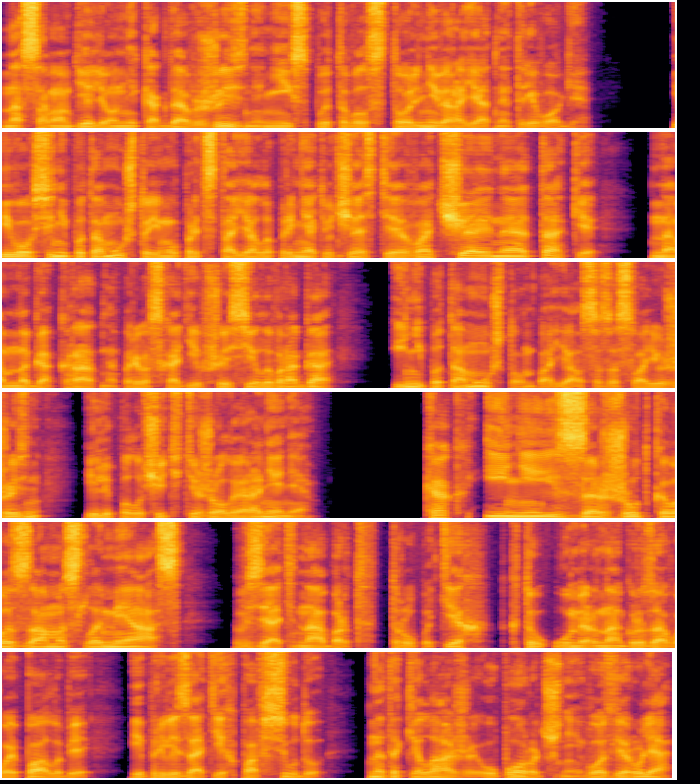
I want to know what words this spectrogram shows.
На самом деле он никогда в жизни не испытывал столь невероятной тревоги. И вовсе не потому, что ему предстояло принять участие в отчаянной атаке на многократно превосходившие силы врага, и не потому, что он боялся за свою жизнь или получить тяжелые ранения. Как и не из-за жуткого замысла Миас взять на борт трупы тех, кто умер на грузовой палубе, и привязать их повсюду, на такелаже, у поручней, возле руля.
